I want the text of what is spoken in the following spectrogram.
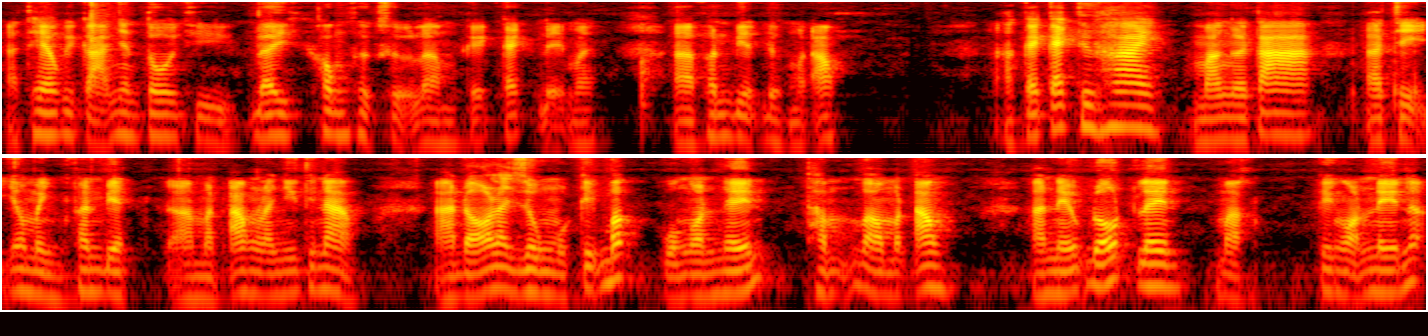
À, theo cái cá nhân tôi thì đây không thực sự là một cái cách để mà à, phân biệt được mật ong. À, cái cách thứ hai mà người ta à, chỉ cho mình phân biệt à, mật ong là như thế nào. À, đó là dùng một cái bấc của ngọn nến thấm vào mật ong. À, nếu đốt lên mà cái ngọn nến á,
